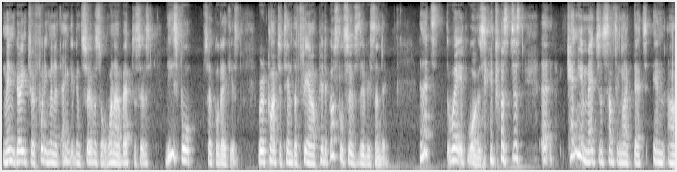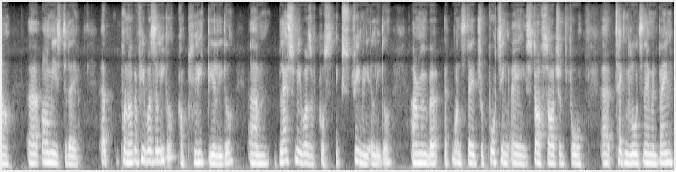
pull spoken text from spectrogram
men going to a 40 minute Anglican service or one hour Baptist service, these four so called atheists were required to attend the three hour Pentecostal services every Sunday. And that's the way it was. It was just, uh, can you imagine something like that in our uh, armies today? Uh, pornography was illegal, completely illegal. Um, blasphemy was, of course, extremely illegal. I remember at one stage reporting a staff sergeant for uh, taking the Lord's name in vain,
